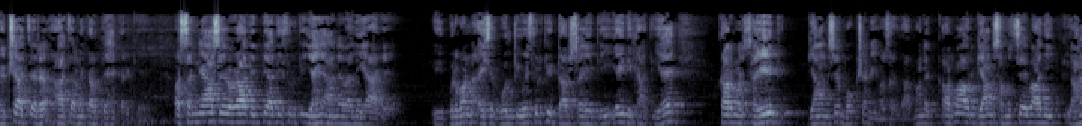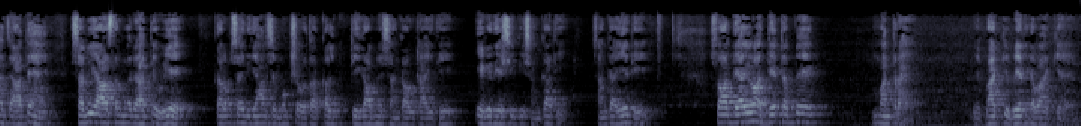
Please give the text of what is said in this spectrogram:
भिक्षा आचरण करते हैं करके। और संन्यास योगाद इत्यादि श्रुति यही आने वाली है आगे। ब्रुवन ऐसे बोलती हुई श्रुति दर्शयती, यही दिखाती है, कर्म सहित ज्ञान से मोक्ष नहीं हो सकता। माने कर्म और ज्ञान समुच्चयवादी कहना चाहते हैं, सभी आश्रम में रहते हुए कर्म सहित ज्ञान से मोक्ष होता। कल टीका में शंका उठाई थी। एक देशी की शंका थी। शंका ये थी, स्वाध्याय अध्येतव्य मंत्र है। वाक्य वेद का वाक्य है।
